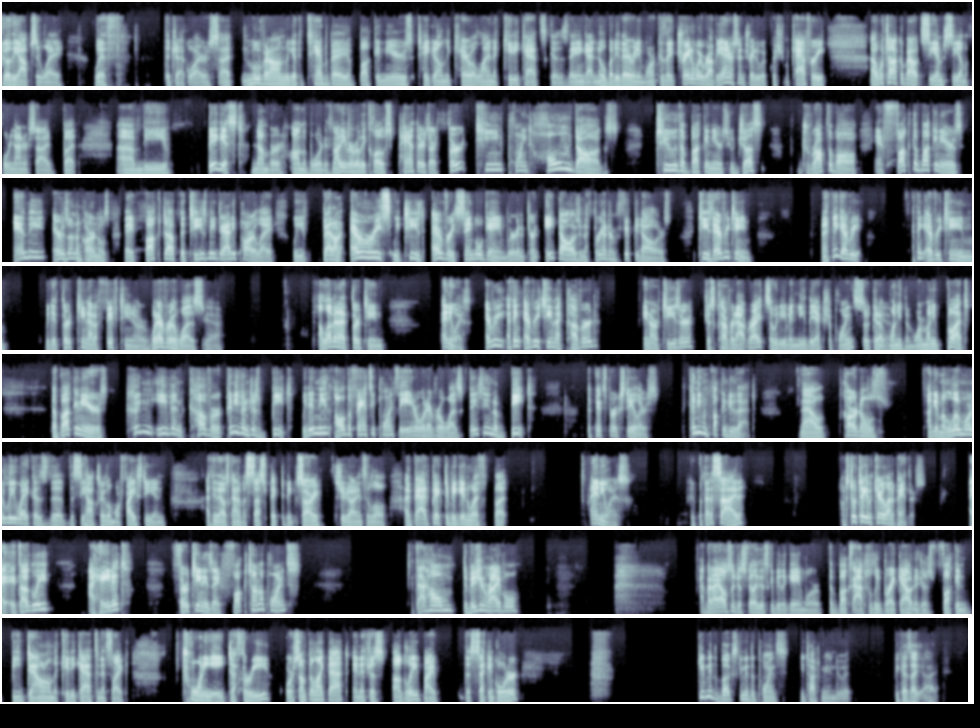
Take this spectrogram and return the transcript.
go the opposite way with the Jaguars. Uh, moving on, we get the Tampa Bay Buccaneers taking on the Carolina Kitty Cats because they ain't got nobody there anymore because they trade away Robbie Anderson, traded away Christian McCaffrey. Uh, we'll talk about CMC on the 49ers side, but um, the biggest number on the board is not even really close. Panthers are 13 point home dogs to the Buccaneers, who just dropped the ball and fucked the Buccaneers and the Arizona Cardinals. they fucked up the tease me daddy parlay. We bet on every we teased every single game. We are going to turn eight dollars into three hundred and fifty dollars. Teased every team, and I think every I think every team we did thirteen out of fifteen or whatever it was. Yeah, eleven out of thirteen. Anyways, every I think every team that covered in our teaser just covered outright, so we didn't even need the extra points, so we could have yeah. won even more money. But the Buccaneers couldn't even cover, couldn't even just beat. We didn't need all the fancy points, the eight or whatever it was. They just needed to beat the Pittsburgh Steelers. Couldn't even fucking do that. Now, Cardinals, I'll give them a little more leeway because the, the Seahawks are a little more feisty. And I think that was kind of a sus pick to be sorry, studio audience, a little a bad pick to begin with. But anyways, gonna put that aside. I'm still taking the Carolina Panthers. It's ugly. I hate it. 13 is a fuck ton of points. It's at home, division rival. But I also just feel like this could be the game where the Bucs absolutely break out and just fucking beat down on the kitty cats and it's like 28 to 3 or something like that and it's just ugly by the second quarter. Give me the Bucs, give me the points. You talked me into it. Because I, I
